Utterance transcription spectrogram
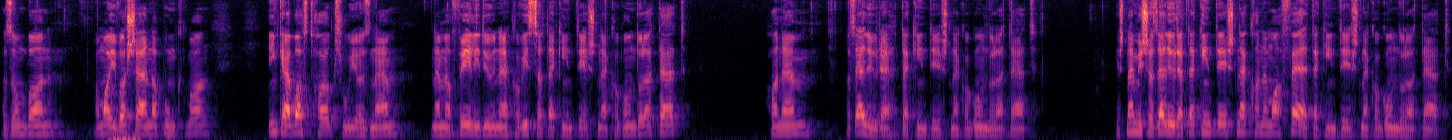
Azonban a mai vasárnapunkban inkább azt hangsúlyoznám, nem a félidőnek, a visszatekintésnek a gondolatát, hanem az előre tekintésnek a gondolatát. És nem is az előre tekintésnek, hanem a feltekintésnek a gondolatát.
